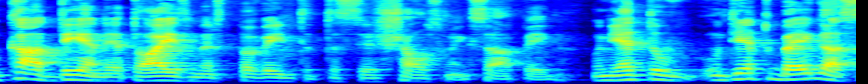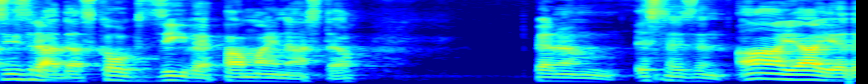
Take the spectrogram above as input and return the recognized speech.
un kādu dienu, ja tu aizmirsti par viņu, tad tas ir šausmīgi sāpīgi. Un ja tu, un ja tu beigās izrādās kaut kas dzīvē pamainās tev, piemēram, es nezinu, ah, jā, ja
